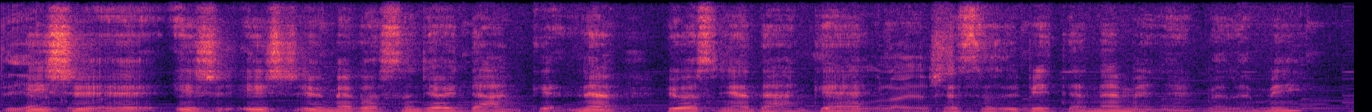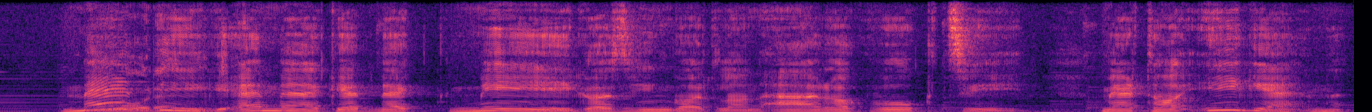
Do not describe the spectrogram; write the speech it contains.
és, és, és, ő meg azt mondja, hogy danke. Nem, ő azt mondja, danke, Jó, és az, hogy bitte, nem menjek bele. Mi? Jó, Meddig emelkednek még az ingatlan árak, Vokci? Mert ha igen,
